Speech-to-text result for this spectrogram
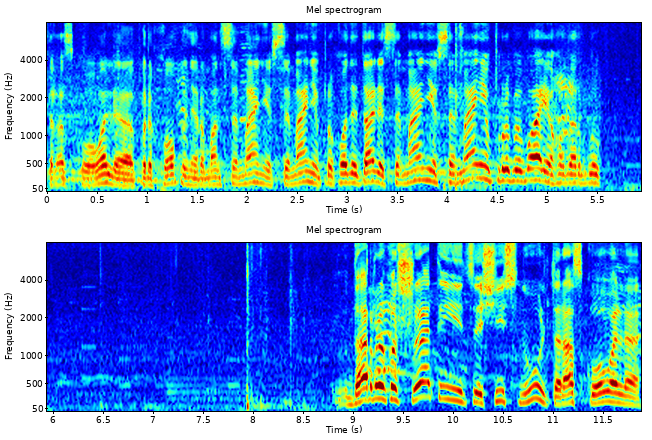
Тарас Коваль, е, перехоплення, Роман Семенів. Семенів проходить далі. Семенів, Семенів пробиває удар блок. Удар рикошет і це 6-0. Тарас Коваль е,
